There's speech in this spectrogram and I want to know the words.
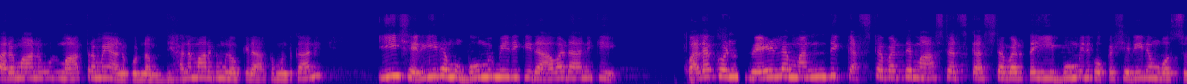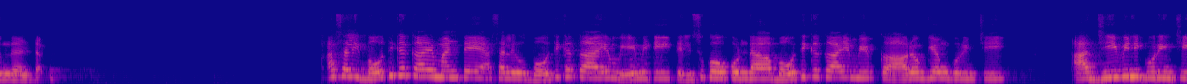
పరమాణువులు మాత్రమే అనుకున్నాం. ధ్యాన మార్గంలోకి రాకముందు కానీ ఈ శరీరము భూమి మీదకి రావడానికి పదకొండు వేల మంది కష్టపడితే మాస్టర్స్ కష్టపడితే ఈ భూమి మీదకి ఒక శరీరం వస్తుంది అంట. అసలు ఈ భౌతిక కాయం అంటే అసలు భౌతిక కాయం ఏమిటి? తెలుసుకోకుండా భౌతిక కాయం యొక్క ఆరోగ్యం గురించి ఆ జీవిని గురించి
